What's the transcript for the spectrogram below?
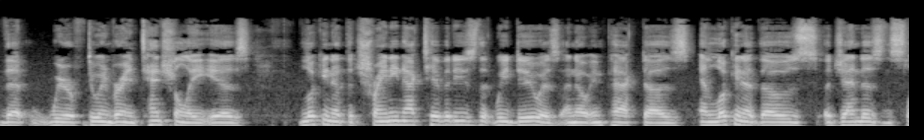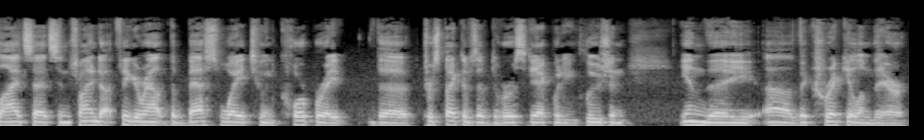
that we're doing very intentionally is looking at the training activities that we do, as I know Impact does, and looking at those agendas and slide sets and trying to figure out the best way to incorporate the perspectives of diversity, equity, inclusion in the uh, the curriculum there,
